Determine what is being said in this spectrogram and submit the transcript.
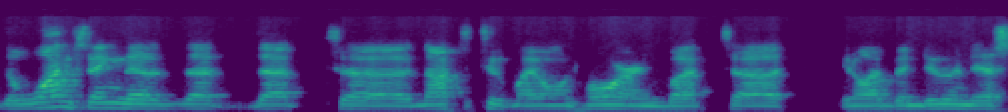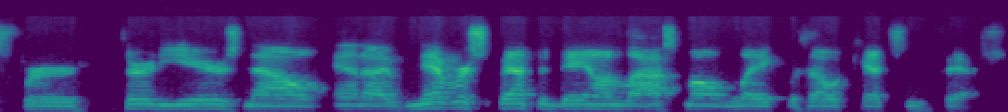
the one thing that that that uh, not to toot my own horn, but uh, you know, I've been doing this for 30 years now, and I've never spent a day on Last Mountain Lake without catching fish.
